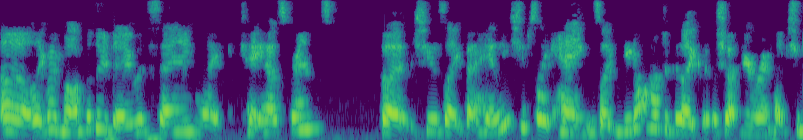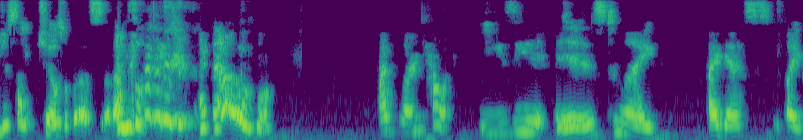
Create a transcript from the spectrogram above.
Uh, like my mom the other day was saying like Kate has friends. But she was like, but Hailey, she just like hangs. Like you don't have to be like shut in your room. Like she just like chills with us. And I was like, I know. I've learned how easy it is to like I guess like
